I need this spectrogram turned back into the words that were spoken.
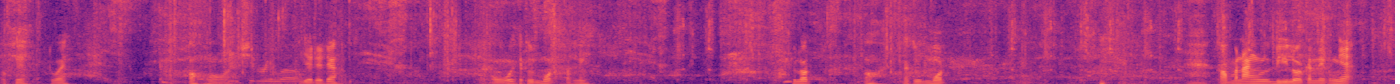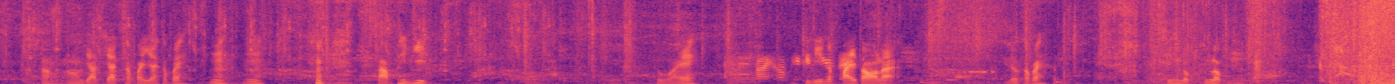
โอเคสวยโอ้โหเดี๋ยวเดี๋ยวเดี๋ยวโอ้ยกระสุนหมดแป๊บนึงคือรถโอ้กระสุนหมดเอามานั่งรีโหลดกันในตรงเนี้ยเอาเอายัดยัดเข้าไปยัดเข้าไป อืมอืมสับให้ยิกสวย ทีนี้เราไปต่อละ เดี๋ยวเข้าไปทิ้งหลบทิ้งหลบโอเค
